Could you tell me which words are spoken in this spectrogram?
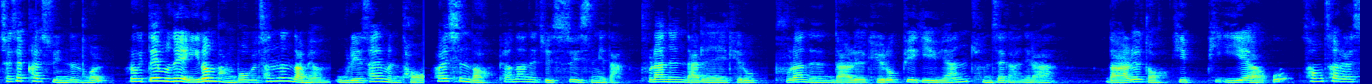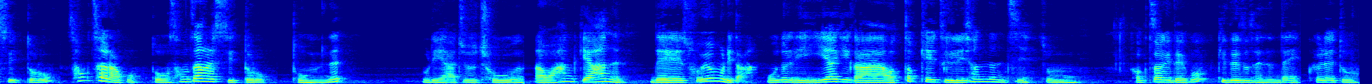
채색할 수 있는 걸 그렇기 때문에 이런 방법을 찾는다면 우리의 삶은 더 훨씬 더 편안해질 수 있습니다. 불안은 나를 괴롭 불안은 나를 괴롭히기 위한 존재가 아니라 나를 더 깊이 이해하고 성찰할 수 있도록 성찰하고 또 성장할 수 있도록 돕는 우리 아주 좋은 나와 함께 하는 내 소유물이다. 오늘 이 이야기가 어떻게 들리셨는지 좀 걱정이 되고 기대도 되는데 그래도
